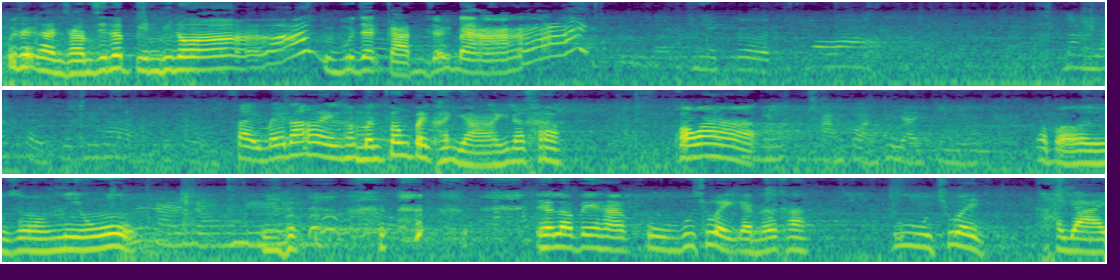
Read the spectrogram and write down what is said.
ผู้จัดการสามศิลปินพี่น้องเป็นผู้จัดการจังไดเหตุเกิดเพราะว่า นางยักษ์ใส่ชุดไม่ได้ค่ะทุกคนใส่ไม่ได้ค่ะ มันต้องไปขยายนะคะ เพราะว่านิ้วถามก่อนขยายกี่นิ้วกระเป๋าสองนิ้ว ขยายสองนิ้วเดี๋ยวเราไปหาครูผู้ช่วยกันนะคะ ผู้ช่วยขยาย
